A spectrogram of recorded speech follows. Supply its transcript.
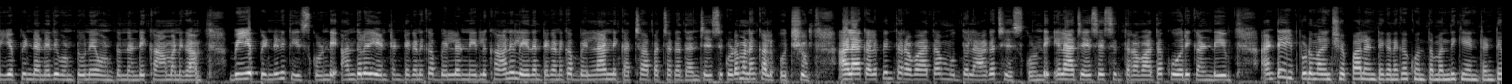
బియ్యపిండి అనేది ఉంటుంది. ఉంటూనే ఉంటుందండి కామన్గా. బియ్య పిండిని తీసుకోండి. అందులో ఏంటంటే కనుక బెల్లం నీళ్ళు కానీ లేదంటే కనుక బెల్లాన్ని కచ్చాపచ్చగా దంచేసి కూడా మనం కలపొచ్చు. అలా కలిపిన తర్వాత ముద్దలాగా చేసుకోండి. ఇలా చేసేసిన తర్వాత కోరికండి. అంటే ఇప్పుడు మనం చెప్పాలంటే కనుక కొంతమందికి ఏంటంటే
